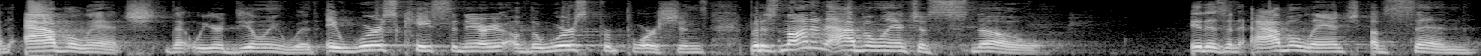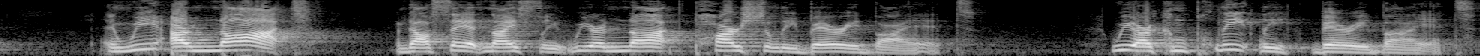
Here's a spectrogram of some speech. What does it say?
an avalanche that we are dealing with, a worst case scenario of the worst proportions, but it's not an avalanche of snow. It is an avalanche of sin. And we are not, and I'll say it nicely, we are not partially buried by it. We are completely buried by it.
